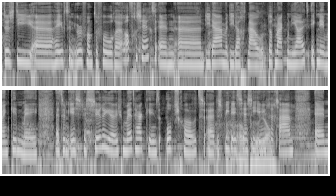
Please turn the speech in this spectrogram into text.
Dus die uh, heeft een uur van tevoren afgezegd. En uh, die dame die dacht, nou, dat maakt me niet uit. Ik neem mijn kind mee. En toen is ze serieus met haar kind op schoot de speeddate oh, sessie ingegaan. En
